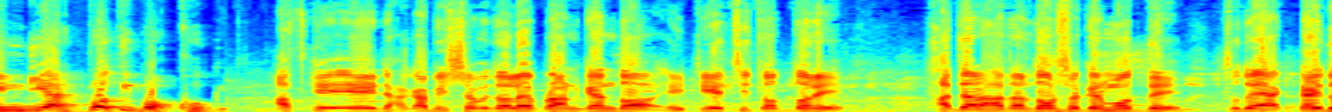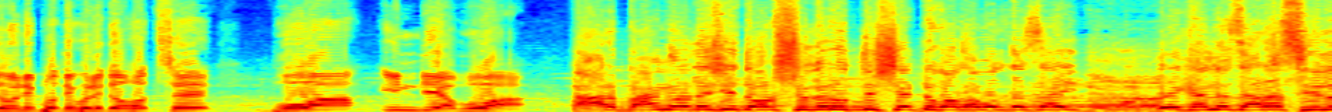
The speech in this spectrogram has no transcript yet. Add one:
ইন্ডিয়ার প্রতিপক্ষকে। আজকে এই ঢাকা বিশ্ববিদ্যালয়ের প্রাণকেন্দ্র, এই টিএসসি চত্বরে হাজার হাজার দর্শকের মধ্যে শুধু একটাই ধ্বনি প্রতিফলিত হচ্ছে, ভুয়া, ইন্ডিয়া ভুয়া। আর বাংলাদেশি দর্শকের উদ্দেশ্যে একটু কথা বলতে চাই। এখানে যারা ছিল,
